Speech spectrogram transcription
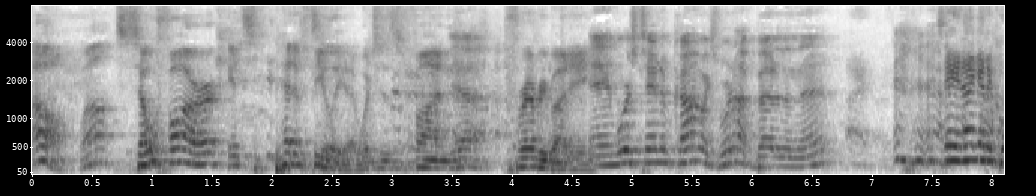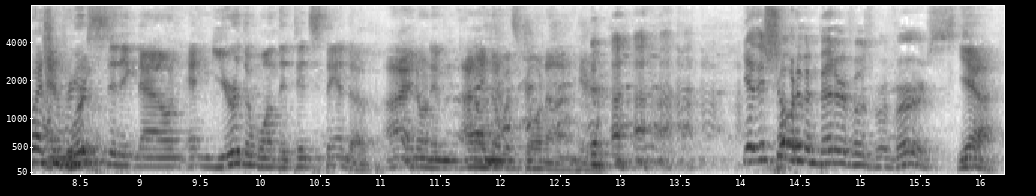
Oh, well, so far it's pedophilia, which is fun Yeah. for everybody. and we're stand-up comics. We're not better than that. Zane, I got a question And for we're you. sitting down, and you're the one that did stand up. I don't even. I don't know what's going on here. Yeah, this show would have been better if it was reversed. Yeah,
